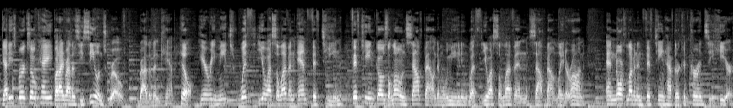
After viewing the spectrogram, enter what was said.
Gettysburg's okay, but I'd rather see Selinsgrove rather than Camp Hill. Here we meet with US 11 and 15. 15 goes alone southbound, and we'll be meeting with US 11 southbound later on. And North 11 and 15 have their concurrency here.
